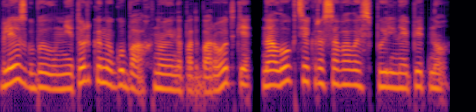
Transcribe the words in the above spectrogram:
блеск был не только на губах, но и на подбородке, на локте красовалось пыльное пятно.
